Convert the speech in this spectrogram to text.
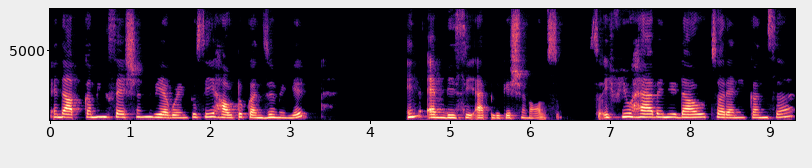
in the upcoming session, we are going to see how to consuming it in MVC application also. So if you have any doubts or any concern,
